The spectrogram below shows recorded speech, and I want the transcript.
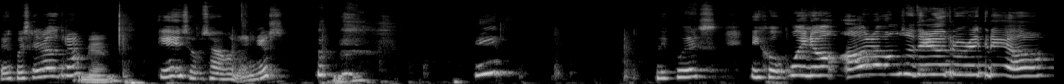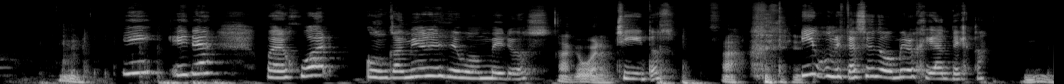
después a la otra, Bien. que eso pasaba con años. Y después dijo, bueno, ahora vamos a tener otro recreo. Mm. Y era para jugar con camiones de bomberos Ah, qué bueno. chiquitos. Ah. Y una estación de bomberos gigantesca. Mm.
